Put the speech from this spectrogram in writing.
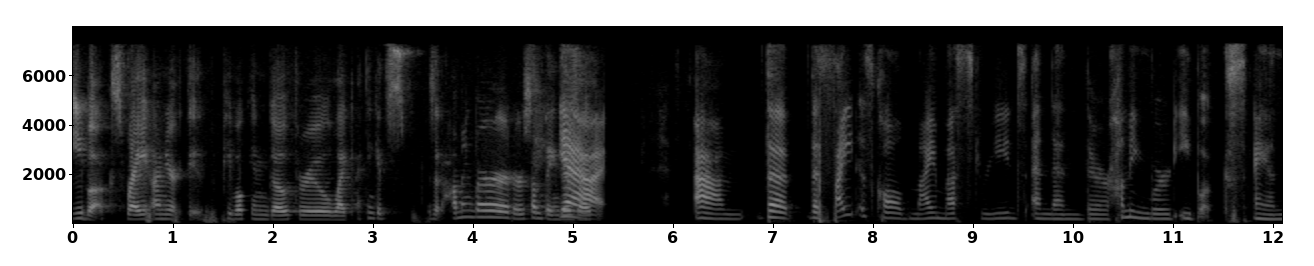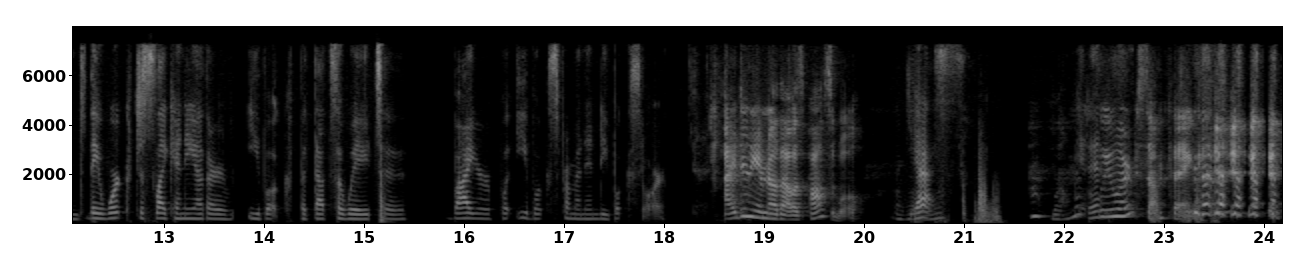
ebooks, right? On your people can go through like I think it's is it Hummingbird or something. There's a- yeah um, the the site is called My Must Reads, and then they're Hummingbird ebooks, and they work just like any other ebook, but that's a way to buy your bu- ebooks from an indie bookstore. I didn't even know that was possible. Yes. Oh, Well, It is. we learned something.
